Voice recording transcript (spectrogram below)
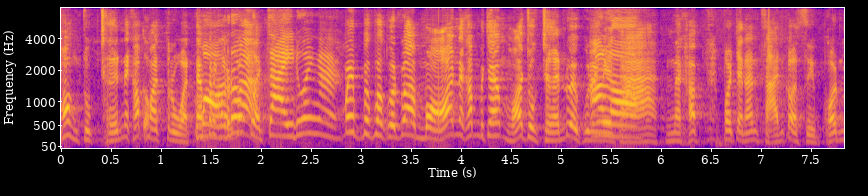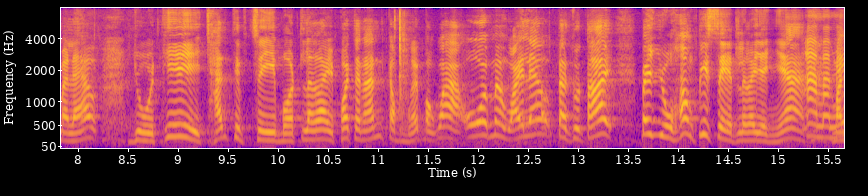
ห้องฉุกเฉินนะครับมาตรวจแต่หมปอรากฏโรคว่าหัวใจด้วยไง ไม่ปรากฏว่าหมอนะครับไม่ใช่หมอฉุกเฉินด้วยคุณเอาเมเหรอชานะครับเพราะฉะนั้นศาลก็สืบค้นมาแล้ว อยู่ที่ชั้น 14 หมดเลย เพราะฉะนั้นก็เหมือนบอกว่าโอ้ยไม่ไหวแล้ว แต่สุดท้ายไปอยู่ห้องพิเศษเลยอย่างเงี้ย อะมันไม่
